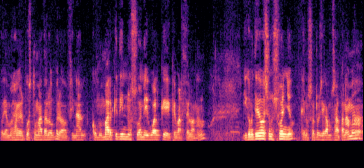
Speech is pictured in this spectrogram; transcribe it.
Podríamos haber puesto Mataró, pero al final, como marketing, nos suena igual que, que Barcelona, ¿no? Y como te digo, es un sueño que nosotros llegamos a Panamá,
